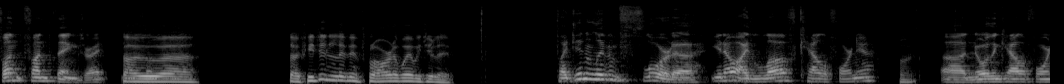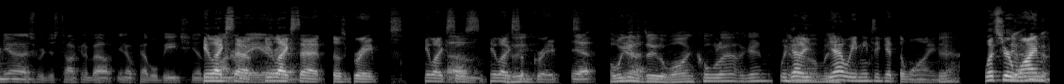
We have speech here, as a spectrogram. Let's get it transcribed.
fun fun things, right? So, uh, so if you didn't live in Florida, where would you live? If I didn't live in Florida, you know, I love California, Right. Uh, Northern California, as we are just talking about. You know, Pebble Beach. You know, he the likes that Monterey he likes that those grapes he likes those Um, he likes some grapes Yeah. Are we yeah. going to do the wine call out again? we You got to I mean- yeah we need to get the wine yeah, Yeah. what's your Yeah, you wine got-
